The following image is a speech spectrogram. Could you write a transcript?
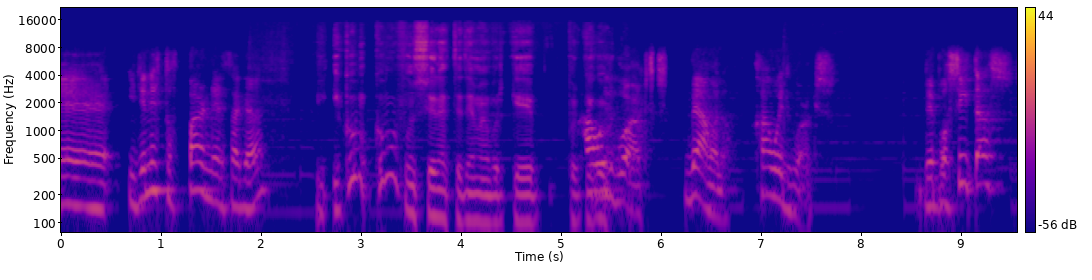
Eh, y tiene estos partners acá. ¿Y, cómo, cómo, funciona este tema? Porque How it works. Veámoslo. How it works. Depositas.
